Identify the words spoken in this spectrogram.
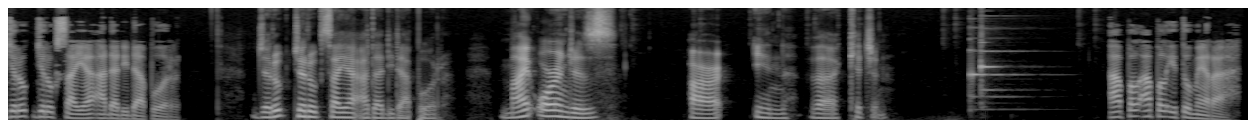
Jeruk-jeruk saya ada di dapur. Jeruk-jeruk saya ada di dapur. My oranges are in the kitchen. Apel-apel itu merah.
